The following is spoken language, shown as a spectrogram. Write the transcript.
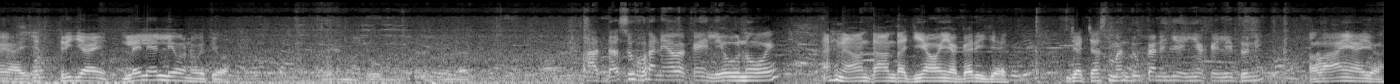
એ, ત્રીજા લઈ લઈ લેવાનો હોય તેવા. આ દસુભાને હવે કઈ લેવું ન હોય. અને આમતા આમતા જ્યાં અહીંયા ઘરી જાય. જ્યાં ચશ્મા દુકાને જાય અહીંયા કઈ લીધું નહીં. હવે અહીંયા આવ્યો.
